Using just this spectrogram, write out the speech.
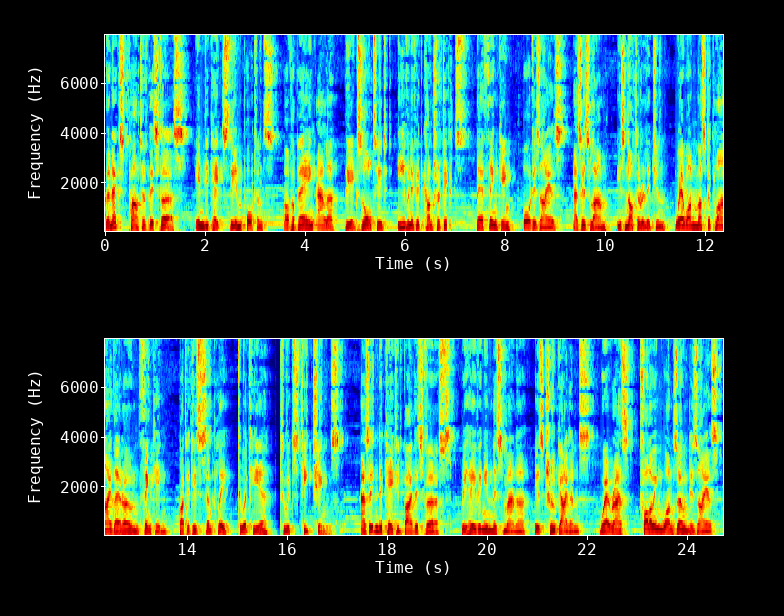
The next part of this verse indicates the importance of obeying Allah, the Exalted, even if it contradicts their thinking or desires, as Islam is not a religion where one must apply their own thinking, but it is simply to adhere to its teachings. As indicated by this verse, behaving in this manner is true guidance, whereas following one's own desires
